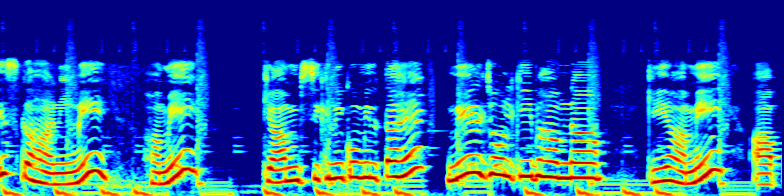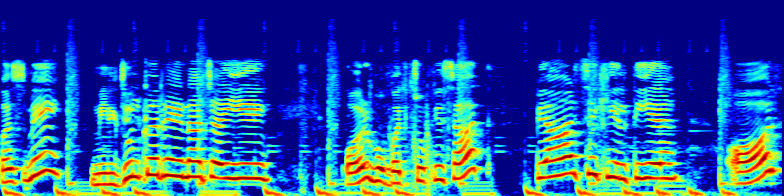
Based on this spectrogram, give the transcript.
इस कहानी में हमें क्या सीखने को मिलता है? मेल जोल की भावना कि हमें आपस में मिलजुल कर रहना चाहिए। और वो बच्चों के साथ प्यार से खेलती है। और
